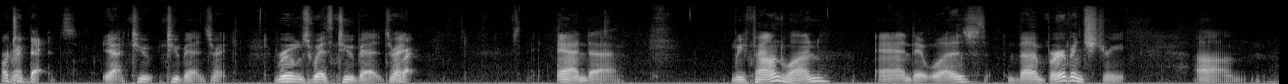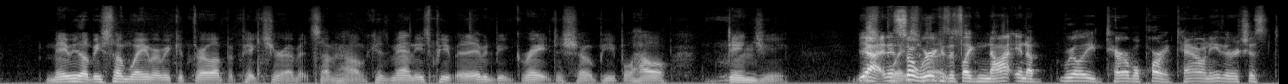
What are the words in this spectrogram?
Or two Right. beds. Yeah, two two beds, right? Rooms with two beds, right? Right. And uh, we found one, and it was the Bourbon Street. Um, maybe there'll be some way where we could throw up a picture of it somehow, because man, these people, it would be great to show people how dingy. Yeah, and it's so weird because it's like not in a really terrible part of town either. It's just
